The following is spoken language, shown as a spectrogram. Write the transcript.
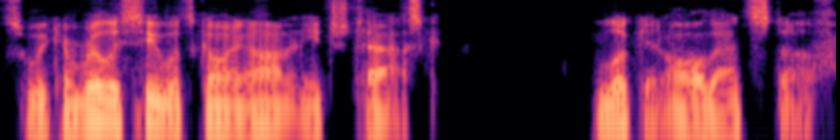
so we can really see what's going on in each task. Look at all that stuff.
